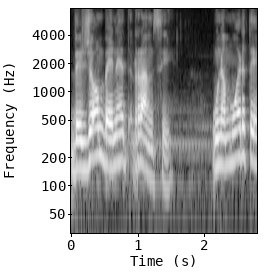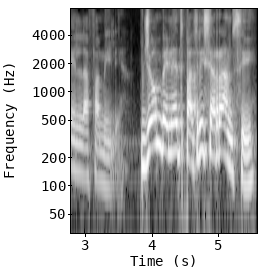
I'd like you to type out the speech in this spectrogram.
de John Bennett Ramsey una muerte en la familia. John Bennett Patricia Ramsey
